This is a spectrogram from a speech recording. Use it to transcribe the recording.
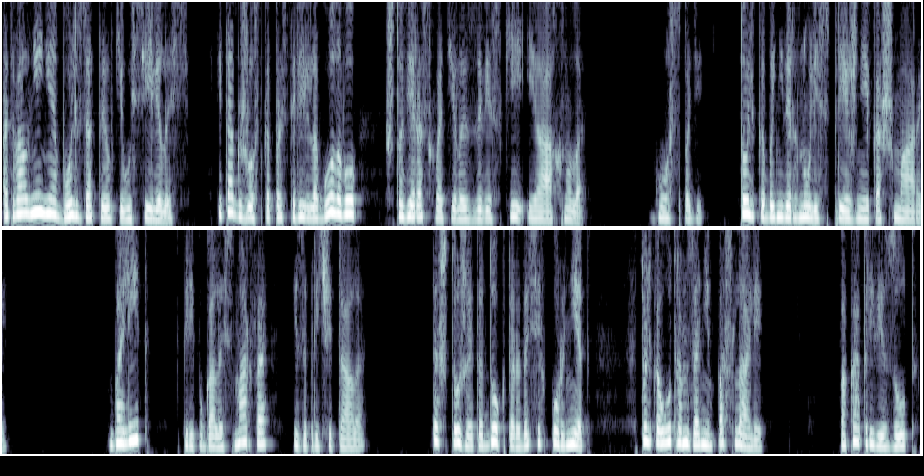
От волнения боль в затылке усилилась и так жестко прострелила голову, что Вера схватилась за виски и ахнула. Господи, только бы не вернулись прежние кошмары. Болит? перепугалась Марфа и запричитала. Да что же это доктора до сих пор нет? Только утром за ним послали. Пока привезут.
